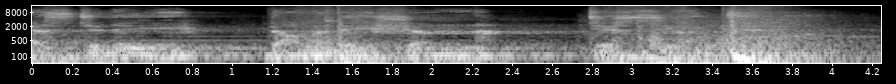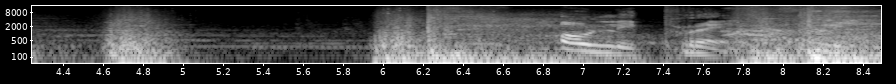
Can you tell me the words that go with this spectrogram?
Destiny, domination, deceit. Only pray, please.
